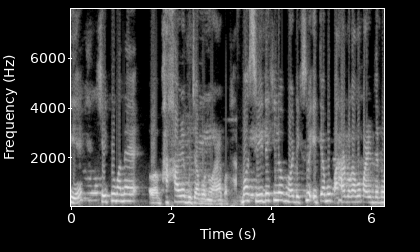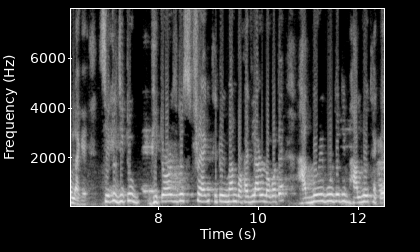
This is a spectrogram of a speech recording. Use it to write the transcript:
দিয়ে সেইটো মানে ভাষাৰে বুজাব নোৱাৰা কথা। মই চিৰি দেখিলেও ভয় দেখিছিলো এতিয়া মোৰ পাহাৰ বগাব পাৰিম যেনো লাগে। যিটো যিটো ভিতৰৰ যিটো ষ্ট্ৰেংথ সেইটো ইমান বঢ়াই দিলে আৰু লগতে হাত ভৰিবোৰ যদি ভাল হৈ থাকে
